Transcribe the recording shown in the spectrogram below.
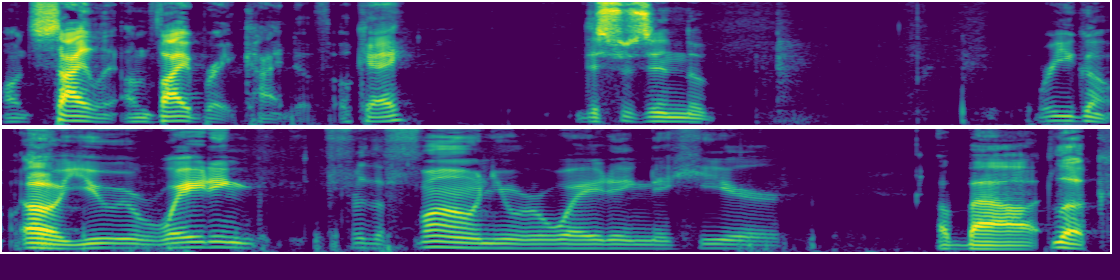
on silent, on vibrate, kind of. Okay, This was in the. where you going? Oh, you were waiting for the phone. You were waiting to hear about. look,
